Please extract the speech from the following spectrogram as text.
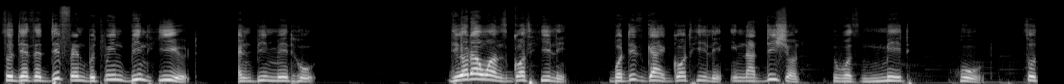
So there's a difference between being healed and being made whole. The other ones got healing, but this guy got healing. In addition, he was made whole. So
